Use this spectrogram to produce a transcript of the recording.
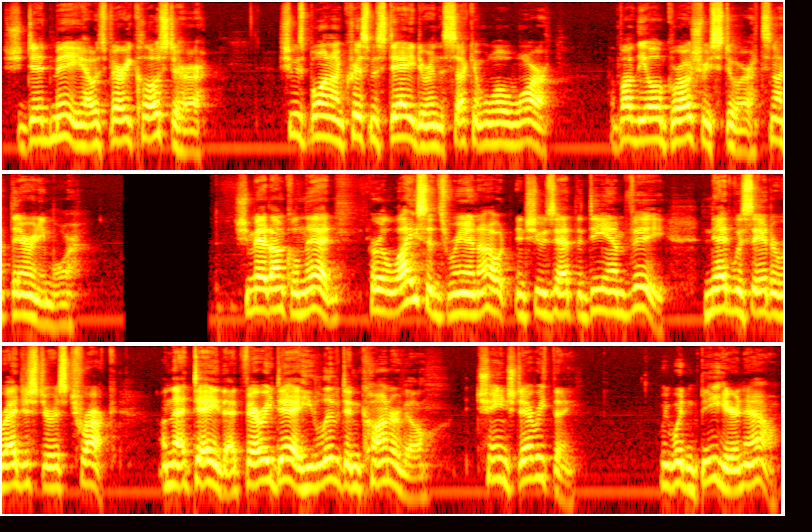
She did me. I was very close to her. She was born on Christmas Day during the Second World War, above the old grocery store. It's not there anymore. She met Uncle Ned. Her license ran out and she was at the DMV. Ned was there to register his truck. On that day, that very day, he lived in Connerville. It changed everything. We wouldn't be here now.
